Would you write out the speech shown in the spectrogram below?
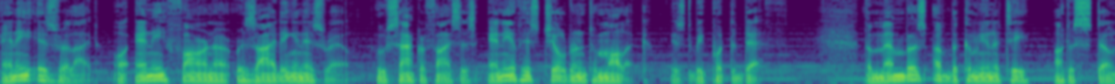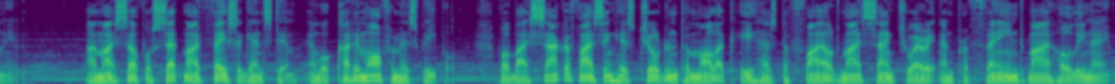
Any Israelite or any foreigner residing in Israel who sacrifices any of his children to Moloch is to be put to death. The members of the community are to stone him. I myself will set my face against him and will cut him off from his people. For by sacrificing his children to Moloch, he has defiled my sanctuary and profaned my holy name.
